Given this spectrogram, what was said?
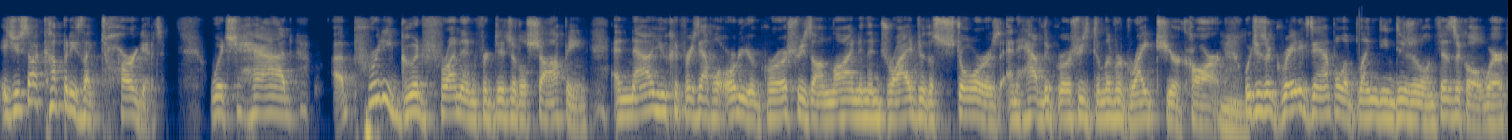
is you saw companies like Target, which had a pretty good front end for digital shopping. And now you could, for example, order your groceries online and then drive to the stores and have the groceries delivered right to your car, mm. which is a great example of blending digital and physical, where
